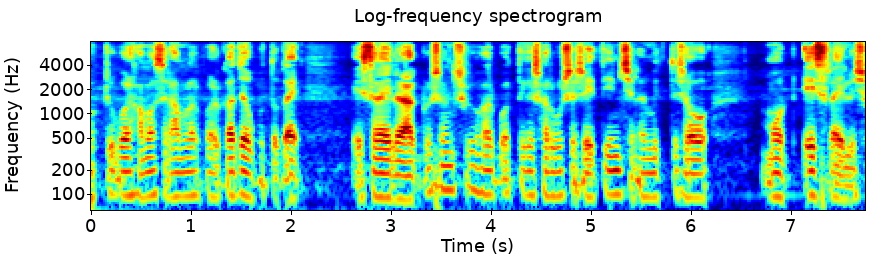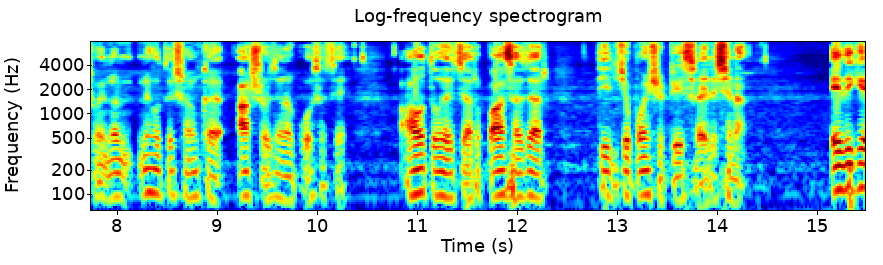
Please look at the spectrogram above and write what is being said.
অক্টোবর হামাসের হামলার পর গাজা উপত্যকায় ইসরায়েলের আগ্রাসন শুরু হওয়ার পর থেকে সর্বশেষ এই তিন সেনার মৃত্যুসহ মোট ইসরায়েলি সৈন্য নিহতের সংখ্যা আটশো জনে পৌঁছেছে। আহত হয়েছে আরও পাঁচ হাজার তিনশো পঁয়ষট্টি ইসরায়েলি সেনা। এদিকে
